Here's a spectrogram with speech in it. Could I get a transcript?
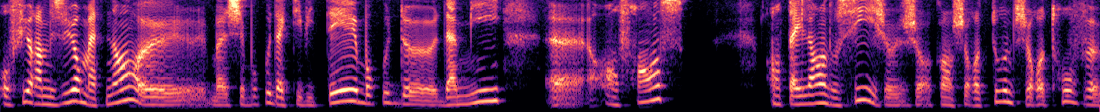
au fur et à mesure, maintenant, euh, bah, j'ai beaucoup d'activités, beaucoup d'amis en France en Thaïlande aussi, quand je retourne, je retrouve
